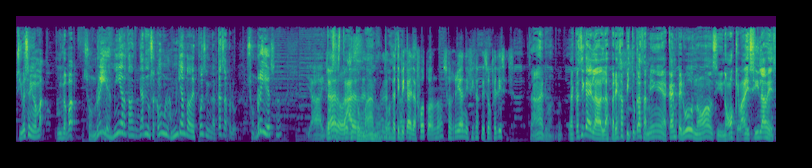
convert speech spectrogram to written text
Si ves a mi mamá, mi papá, sonríes, mierda. Ya nos sacamos la mierda después en la casa, pero sonríes. ¿no? Ya, y todo es Claro, esa estatus, es mano. la, típica de la foto, ¿no? Sonrían y fijas que son felices. Claro. La clásica de la- las parejas pitucas también eh, acá en Perú, ¿no? Si no, ¿qué va a decir la vez?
